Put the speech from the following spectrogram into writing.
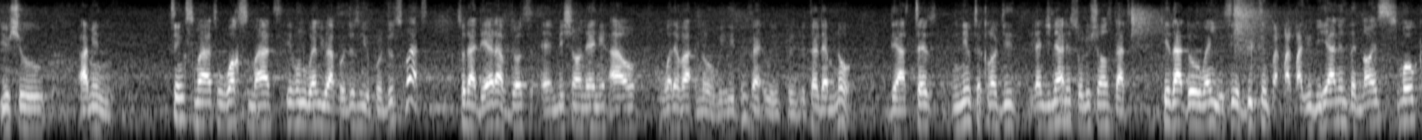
you should, I mean, think smart, work smart. Even when you are producing, you produce smart so that the era of just emission anyhow, whatever, no, we, we, prevent, we, we tell them no. There are new technology, engineering solutions that either though when you see a big thing, but, but, but you'll be hearing the noise, smoke,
